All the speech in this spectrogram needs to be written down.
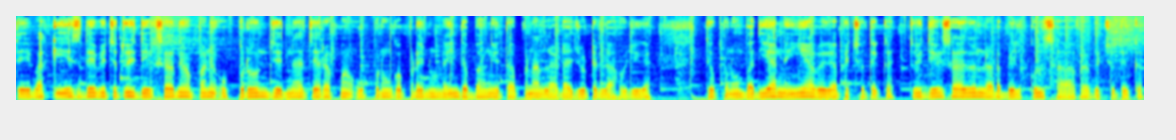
ਤੇ ਬਾਕੀ ਇਸ ਦੇ ਵਿੱਚ ਤੁਸੀਂ ਦੇਖ ਸਕਦੇ ਹੋ ਆਪਾਂ ਨੇ ਉੱਪਰੋਂ ਜਿੰਨਾ ਚਿਰ ਆਪਾਂ ਉੱਪਰੋਂ ਕੱਪੜੇ ਨੂੰ ਨਹੀਂ ਦੱਬਾਂਗੇ ਤਾਂ ਆਪਣਾ ਲਾੜਾ ਜੋ ਢਿੱਲਾ ਹੋ ਜਾਏਗਾ ਤੇ ਉੱਪਰੋਂ ਵਧੀਆ ਨਹੀਂ ਆਵੇਗਾ ਪਿੱਛੋਂ ਤੱਕ। ਤੁਸੀਂ ਦੇਖ ਸਕਦੇ ਹੋ ਲੜ ਬਿਲਕੁਲ ਸਾਫ਼ ਹੈ ਪਿੱਛੋਂ ਤੱਕ।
